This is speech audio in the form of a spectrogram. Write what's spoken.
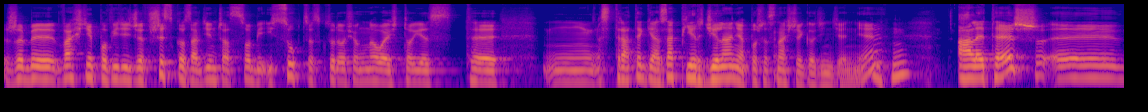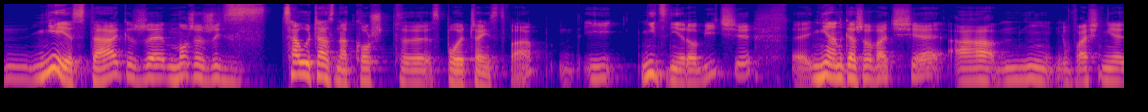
żeby właśnie powiedzieć, że wszystko zawdzięczasz sobie i sukces, który osiągnąłeś, to jest y, mm, strategia zapierdzielania po 16 godzin dziennie, mhm. Ale też e, nie jest tak, że możesz żyć cały czas na koszt e, społeczeństwa. I nic nie robić, e, nie angażować się, a mm, właśnie e,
